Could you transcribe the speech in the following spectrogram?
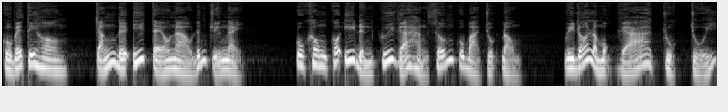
cô bé tí hon chẳng để ý tẹo nào đến chuyện này cô không có ý định cưới gã hàng xóm của bà chuột đồng vì đó là một gã chuột chuỗi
